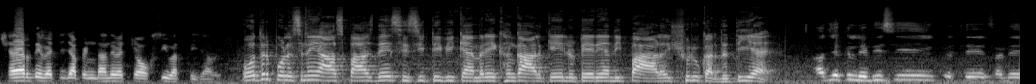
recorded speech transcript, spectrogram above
ਸ਼ਹਿਰ ਦੇ ਵਿੱਚ ਜਾਂ ਪਿੰਡਾਂ ਦੇ ਵਿੱਚ ਚੌਕਸੀ ਵਰਤੀ ਜਾਵੇ। ਉਧਰ ਪੁਲਿਸ ਨੇ ਆਸ-ਪਾਸ ਦੇ ਸੀਸੀਟੀਵੀ ਕੈਮਰੇ ਖੰਗਾਲ ਕੇ ਲੁਟੇਰਿਆਂ ਦੀ ਭਾਲ ਸ਼ੁਰੂ ਕਰ ਦਿੱਤੀ ਹੈ। ਅੱਜ ਇੱਕ ਲੇਡੀ ਸੀ ਇੱਥੇ ਸਾਡੇ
